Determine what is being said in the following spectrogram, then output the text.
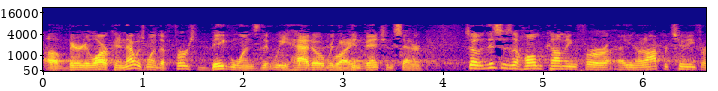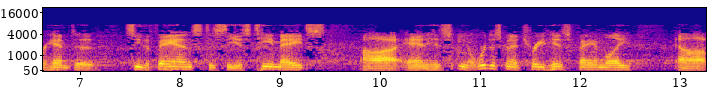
of Barry Larkin, and that was one of the first big ones that we had over at Right. the convention center. So this is a homecoming for uh, you know an opportunity for him to see the fans, to see his teammates, uh, and his you know we're just going to treat his family uh,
